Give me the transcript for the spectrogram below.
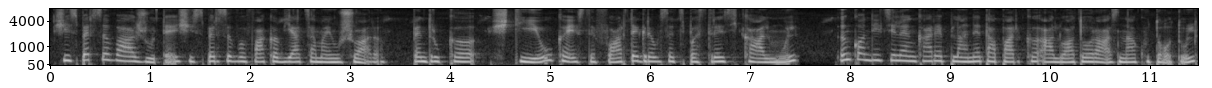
Și sper să vă ajute și sper să vă facă viața mai ușoară, pentru că știu că este foarte greu să-ți păstrezi calmul în condițiile în care planeta parcă a luat o razna cu totul,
